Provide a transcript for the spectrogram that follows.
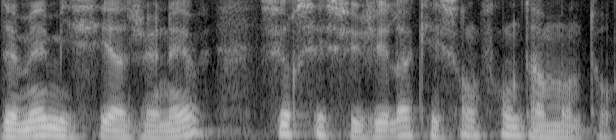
de même ici à Genève sur ces sujets-là qui sont fondamentaux.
